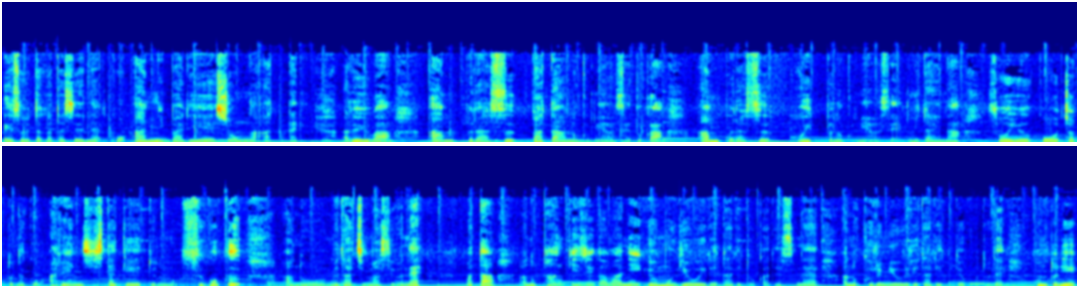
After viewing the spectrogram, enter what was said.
えー、そういった形でねこうあんにバリエーションがあったりあるいはあんプラスバターの組み合わせとかあんプラスホイップの組み合わせみたいなそういうこうちょっとねこうアレンジした系っていうのもすごくあの目立ちますよね。またあのパン生地側によもぎを入れたりとかですねあのくるみを入れたりっていうことで本当に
